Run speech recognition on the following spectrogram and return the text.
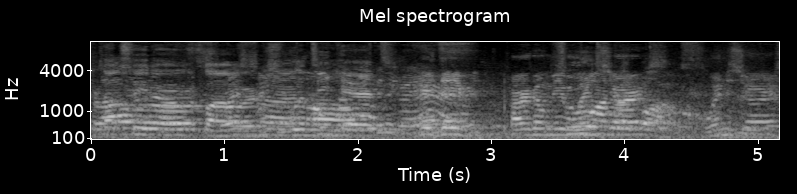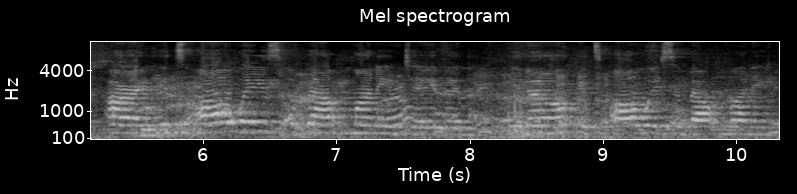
Tuxedo, flowers, flowers, restaurant, ticket. ticket. Hey David, pardon me, when's 200 yours? bucks. When is yours? All right, it's always about money, David. You know, it's always about money.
